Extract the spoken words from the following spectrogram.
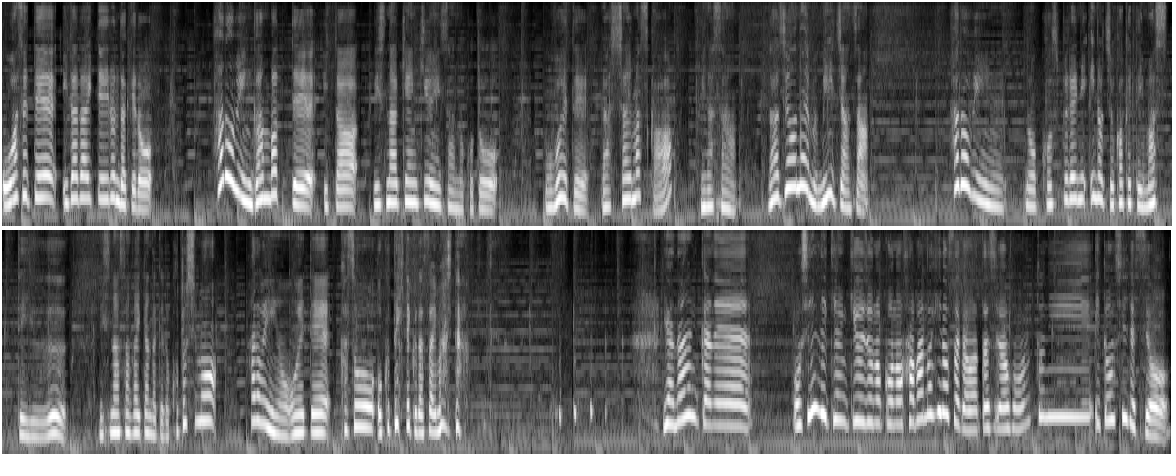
追わせていただいているんだけどハロウィン頑張っていたリスナー研究員さんのことを覚えてらっしゃいますか？皆さん。ラジオネームみーちゃんさん。ハロウィンのコスプレに命を懸けていますっていうリスナーさんがいたんだけど今年もハロウィンを終えて仮装を送ってきてくださいました。いやなんかねお心理研究所のこの幅の広さが私は本当に愛おしいですよ。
